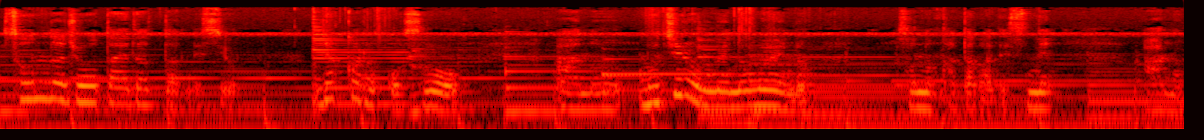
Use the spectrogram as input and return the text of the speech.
そんな状態だったんですよだからこそあのもちろん目の前のその方がですねあの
